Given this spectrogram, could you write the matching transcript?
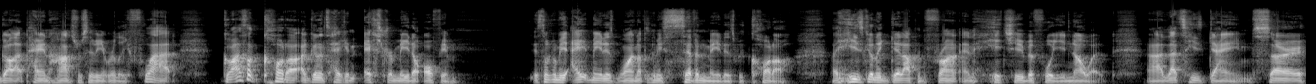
Like Payne Haas receiving it really flat. Guys like Cotter are going to take an extra meter off him. It's not going to be eight meters wind up. It's going to be seven meters with Cotter. Like he's going to get up in front and hit you before you know it. Uh, that's his game. So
